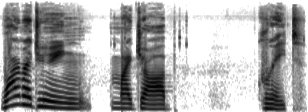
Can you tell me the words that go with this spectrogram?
Why am I doing my job? Great.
